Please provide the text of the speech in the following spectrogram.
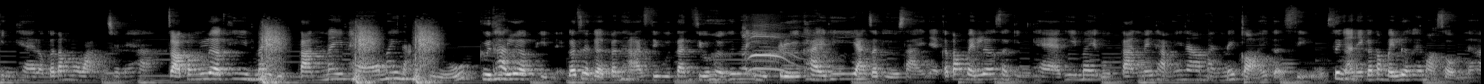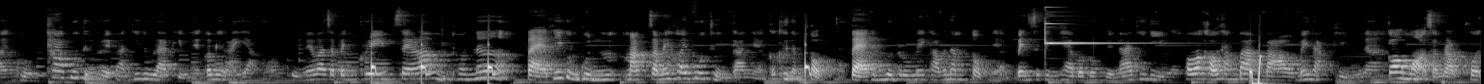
กินแคร์เราก็ต้องระวังใช่ไหมคะจะต้องเลือกที่ไม่อุดตันไม่แพ้ไม่หนักผิว คือถ้าเลือกผิดเนี่ยก็จะเกิดปัญหาสิวตันสิวเห่อขึ้นมาอีก หรือใครที่อยากจะผิวใสเนี่ยก็ต้องไปเลือกสกินแคร์ที่ไม่อุดตันไม่ทำให้หน้ามันไไม่ก่อให้เกิดสิว ซึ่งอันนี้ก็ต้องไปเลือกให้เหมาะสมนะคะคุณถ้าพูดถึงผลิตภัณฑ์ที่ดูแลผิวเนี่ยก็มีหลายอย่างเนาะ คุณไม่ว่าจะเป็นครีมเซรั่มโทนเนอร์แต่ที่คุณคุณมักจะไม่ค่อยพูดถึงกันเนี่ยก็คือน้ำตบนะแต่คุณคุณรู้ไหมคะว่าน้ำตบเนี่ยเป็นสกินแคร์บำรุงผิวหน้าที่ดีเลยเพราะว่าเขาทั้งบางเบาไม่หนักผิวนะ ก็เหมาะสำหรับคน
